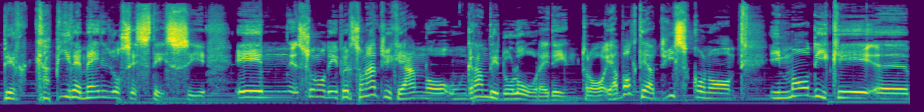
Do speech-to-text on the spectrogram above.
per capire meglio se stessi. E mm, sono dei personaggi che hanno un grande dolore dentro e a volte agiscono in modi che eh,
